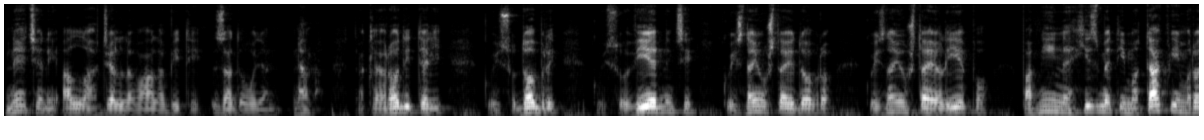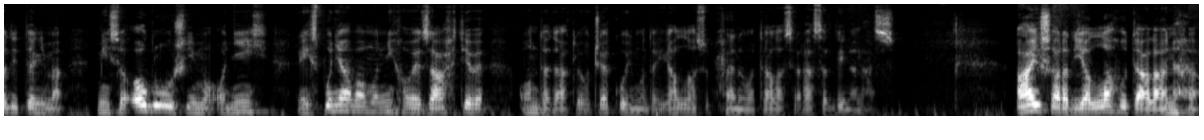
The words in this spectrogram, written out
neće ni Allah dželle biti zadovoljan nama. Dakle, roditelji koji su dobri, koji su vjernici, koji znaju šta je dobro, koji znaju šta je lijepo, pa mi ne izmetimo takvim roditeljima, mi se oglušimo od njih, ne ispunjavamo njihove zahtjeve, onda dakle očekujemo da i Allah subhanahu wa ta'ala se rasrdi na nas. Aisha radijallahu ta'ala anha,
